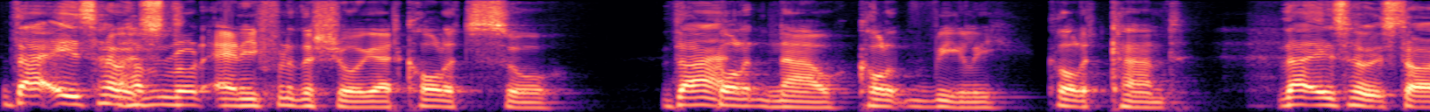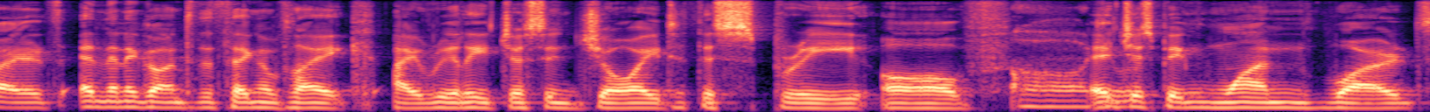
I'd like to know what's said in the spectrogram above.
that is how I it's. haven't wrote anything of the show yet. Call it so. That, Call it now. Call it really. Call it can't. that is how it started. And then it got into the thing of like, I really just enjoyed the spree of Oh, it just being one word. Do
